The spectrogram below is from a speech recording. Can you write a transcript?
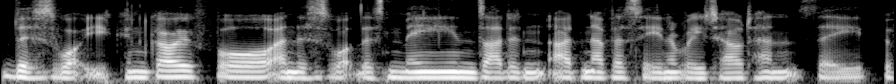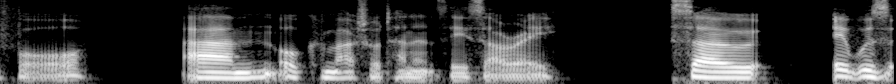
this is what you can go for and this is what this means. I didn't, I'd never seen a retail tenancy before um, or commercial tenancy, sorry. So it was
